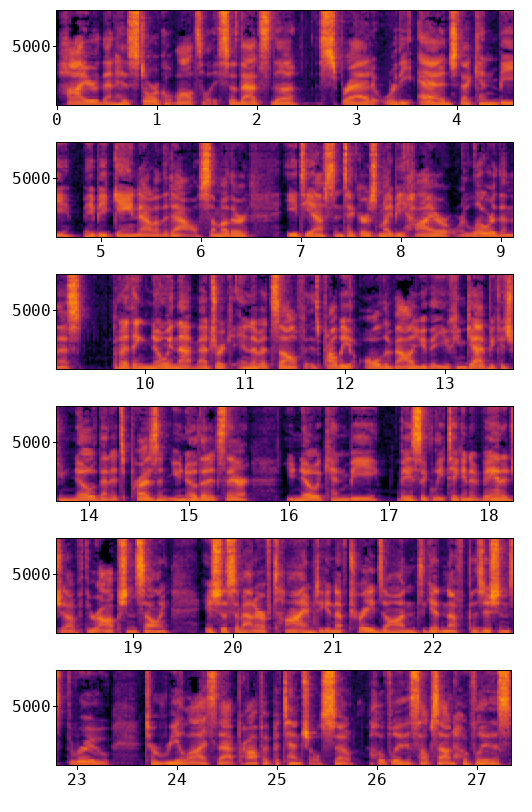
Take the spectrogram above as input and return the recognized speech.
higher than historical volatility. So that's the spread or the edge that can be maybe gained out of the Dow. Some other ETFs and tickers might be higher or lower than this. But I think knowing that metric in of itself is probably all the value that you can get because you know that it's present, you know that it's there, you know it can be basically taken advantage of through option selling. It's just a matter of time to get enough trades on, to get enough positions through to realize that profit potential. So hopefully this helps out. Hopefully this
